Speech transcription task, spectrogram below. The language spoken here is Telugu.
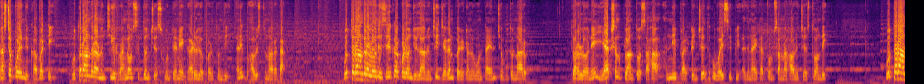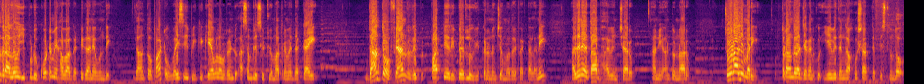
నష్టపోయింది కాబట్టి ఉత్తరాంధ్ర నుంచి రంగం సిద్ధం చేసుకుంటేనే గాడిలో పడుతుంది అని భావిస్తున్నారట. ఉత్తరాంధ్రలోని శ్రీకాకుళం జిల్లా నుంచి జగన్ పర్యటనలు ఉంటాయని చెబుతున్నారు. త్వరలోనే యాక్షన్ ప్లాన్తో సహా అన్నీ ప్రకటించేందుకు వైసీపీ అధినాయకత్వం సన్నాహాలు చేస్తోంది. ఉత్తరాంధ్రలో ఇప్పుడు కూటమి హవా గట్టిగానే ఉంది. దాంతోపాటు వైసీపీకి కేవలం రెండు అసెంబ్లీ సీట్లు మాత్రమే దక్కాయి. దాంతో ఫ్యాన్ రిప్ పార్టీ రిపేర్లు ఇక్కడి నుంచే మొదలు పెట్టాలని అధినేత భావించారు. అని అంటున్నారు. చూడాలి మరి ఉత్తరాంధ్ర జగన్కు ఏ విధంగా హుషారు తెప్పిస్తుందో.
